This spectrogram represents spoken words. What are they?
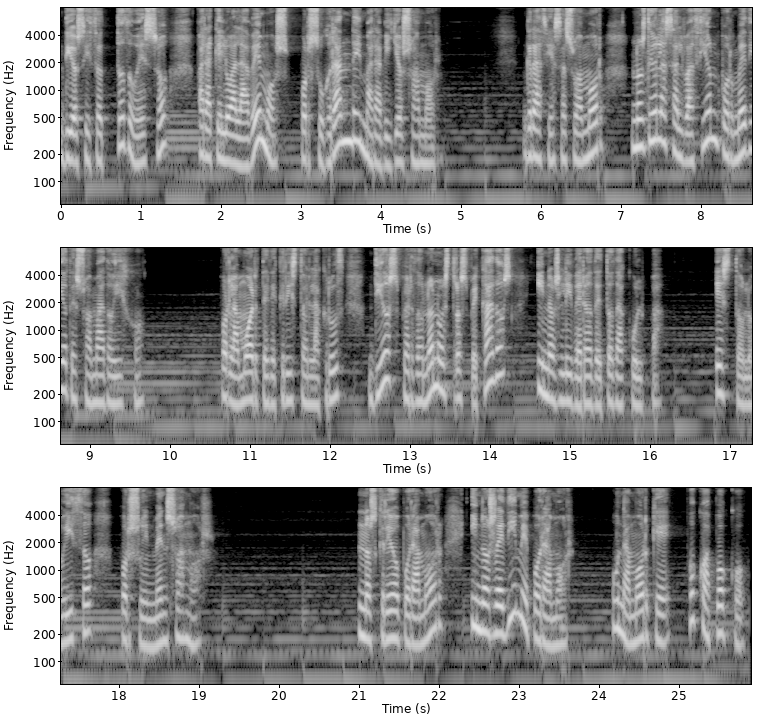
Dios hizo todo eso para que lo alabemos por su grande y maravilloso amor. Gracias a su amor nos dio la salvación por medio de su amado Hijo. Por la muerte de Cristo en la cruz, Dios perdonó nuestros pecados y nos liberó de toda culpa. Esto lo hizo por su inmenso amor. Nos creó por amor y nos redime por amor, un amor que, poco a poco,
